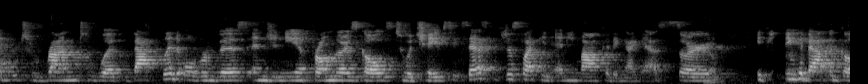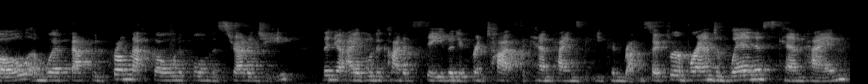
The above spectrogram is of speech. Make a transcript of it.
able to run to work backward or reverse engineer from those goals to achieve success, just like in any marketing, I guess. So yeah. if you think about the goal and work backward from that goal to form the strategy, then you're able to kind of see the different types of campaigns that you can run. So for a brand awareness campaign,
